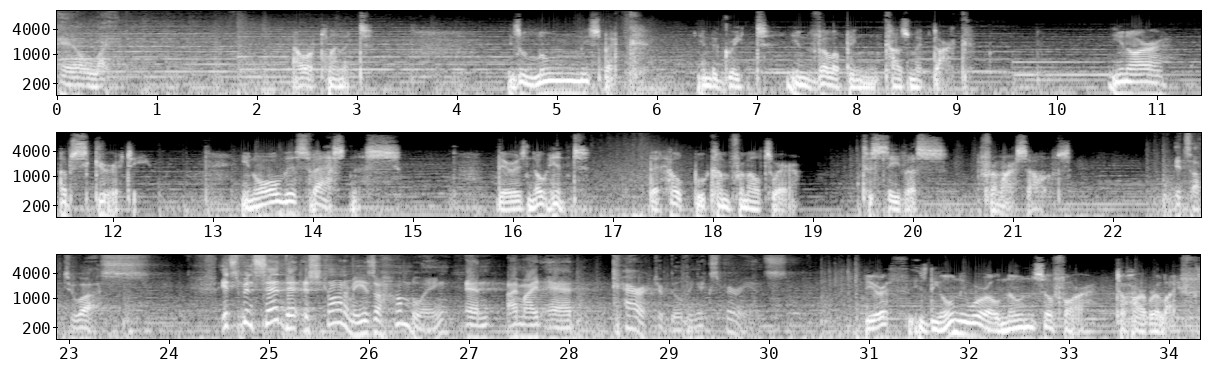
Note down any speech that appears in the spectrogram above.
pale light. Our planet is a lonely speck in the great enveloping cosmic dark. In our obscurity, in all this vastness, there is no hint that help will come from elsewhere to save us from ourselves. It's up to us. It's been said that astronomy is a humbling, and I might add, character building experience. The Earth is the only world known so far to harbor life.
